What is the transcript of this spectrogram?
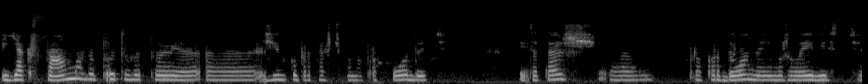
як саме запитувати е, жінку про те, що вона проходить. І це теж е, про кордони і можливість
